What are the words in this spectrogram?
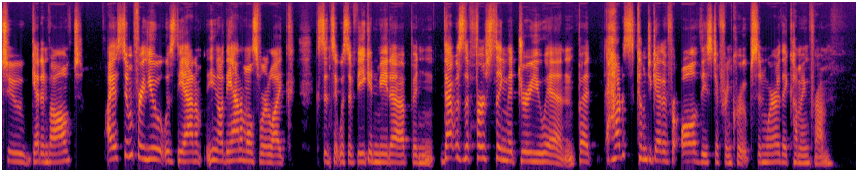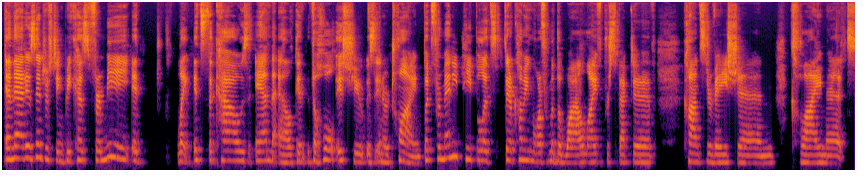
to get involved? I assume for you it was the animal you know the animals were like since it was a vegan meetup and that was the first thing that drew you in. But how does it come together for all of these different groups and where are they coming from and that is interesting because for me it like it's the cows and the elk and the whole issue is intertwined but for many people it's they're coming more from the wildlife perspective conservation, climate.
